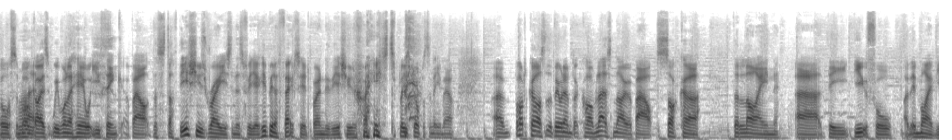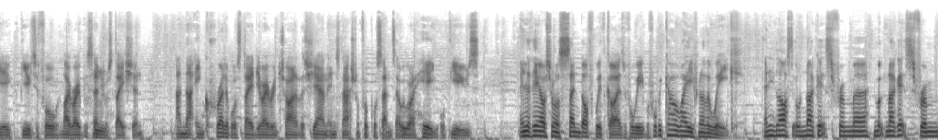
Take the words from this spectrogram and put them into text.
Awesome. Well, guys, we want to hear what you think about the stuff, the issues raised in this video. If you've been affected by any of the issues raised, please drop us an email. Um, podcast at the Let us know about soccer, the line, uh, the beautiful, um, in my view, beautiful Nairobi Central Station, and that incredible stadium over in China, the Xi'an International Football Centre. We want to hear your views. Anything else you want to send off with, guys, before we before we go away for another week? Any last little nuggets from uh, McNuggets from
